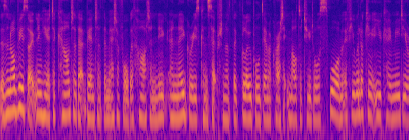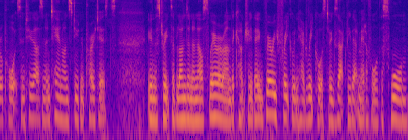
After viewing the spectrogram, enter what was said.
There's an obvious opening here to counter that bent of the metaphor with Hardt and, ne- and Negri's conception of the global democratic multitude or swarm. If you were looking at UK media reports in 2010 on student protests in the streets of London and elsewhere around the country, they very frequently had recourse to exactly that metaphor, the swarm.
